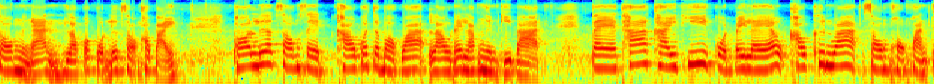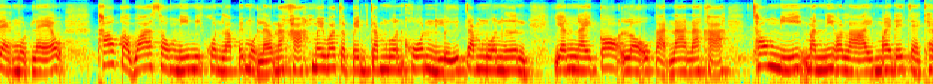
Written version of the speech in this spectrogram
ซองหนึ่งอัน เราก็กดเลือกซองเข้าไป พอเลือกซองเสร็จเขาก็จะบอกว่าเราได้รับเงินกี่บาท แต่ถ้าใครที่กดไปแล้วเขาขึ้นว่าซองของขวัญแจกหมดแล้ว เท่ากับว่าซองนี้มีคนรับไปหมดแล้วนะคะ ไม่ว่าจะเป็นจำนวนคนหรือจำนวนเงิน ยังไงก็รอโอกาสหน้านะคะ ช่องนี้มันนี่ออนไลน์ไม่ได้แจกแค่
